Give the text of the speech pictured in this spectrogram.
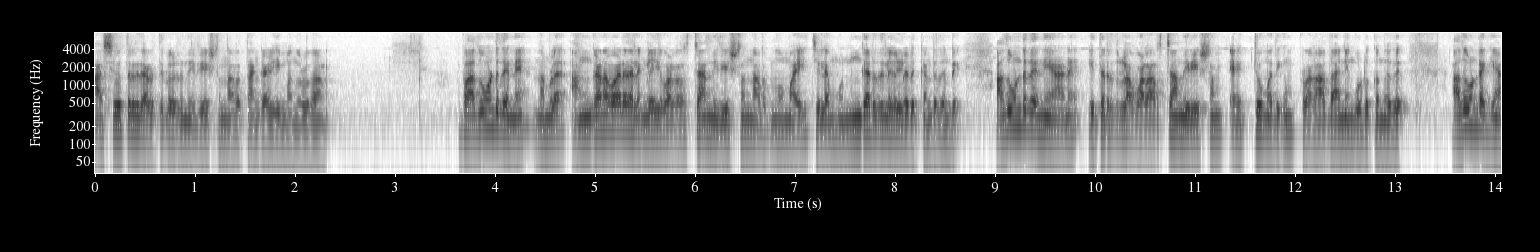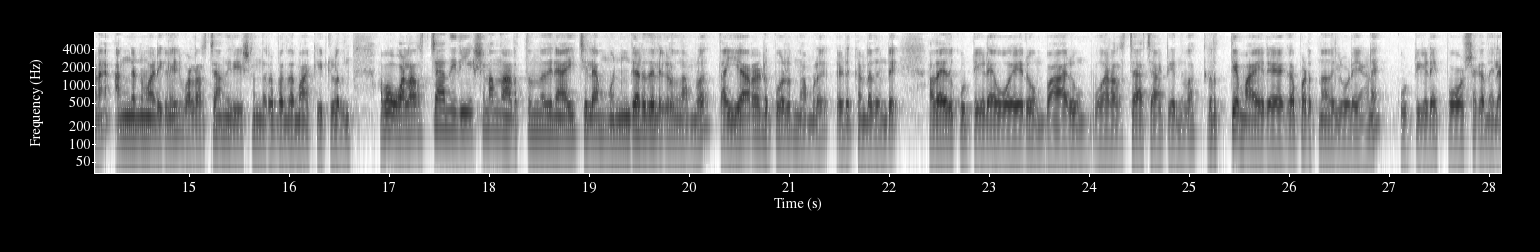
ആശുപത്രി തലത്തിൽ ഒരു നിരീക്ഷണം നടത്താൻ കഴിയുമെന്നുള്ളതാണ് അപ്പോൾ അതുകൊണ്ട് തന്നെ നമ്മൾ അങ്കണവാടി തലങ്ങളിൽ വളർച്ചാ നിരീക്ഷണം നടത്തുന്നതുമായി ചില മുൻകരുതലുകൾ എടുക്കേണ്ടതുണ്ട്. അതുകൊണ്ട് തന്നെയാണ് ഇത്തരത്തിലുള്ള വളർച്ചാ നിരീക്ഷണം ഏറ്റവും അധികം പ്രാധാന്യം കൊടുക്കുന്നത്. അതുകൊണ്ടൊക്കെയാണ് അംഗൻവാടികളിൽ വളർച്ചാ നിരീക്ഷണം നിർബന്ധമാക്കിയിട്ടുള്ളതും. അപ്പോൾ വളർച്ചാ നിരീക്ഷണം നടത്തുന്നതിനായി ചില മുൻകരുതലുകൾ നമ്മൾ തയ്യാറെടുപ്പുകളും നമ്മൾ എടുക്കേണ്ടതുണ്ട്. അതായത് കുട്ടിയുടെ ഉയരവും ഭാരവും വളർച്ചാ ചാട്ടി എന്നിവ കൃത്യമായി രേഖപ്പെടുത്തുന്നതിലൂടെയാണ് കുട്ടിയുടെ പോഷകനില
